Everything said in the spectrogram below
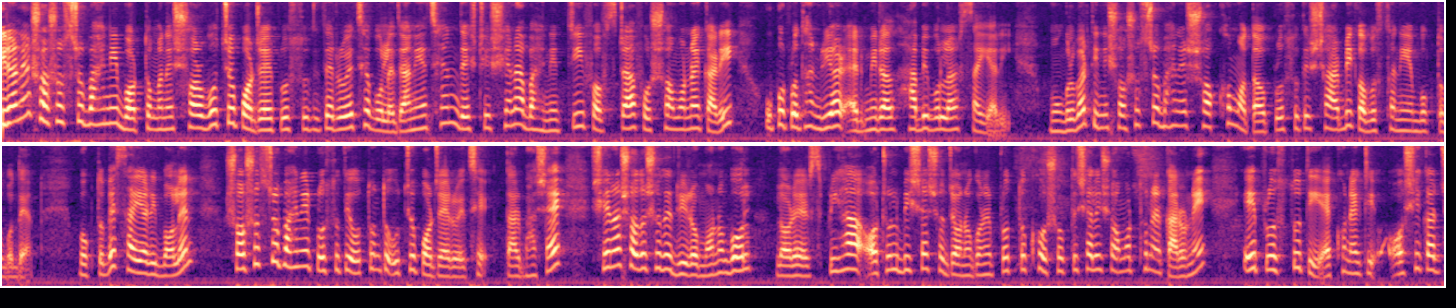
ইরানের সশস্ত্র বাহিনী বর্তমানে সর্বোচ্চ পর্যায়ে প্রস্তুতিতে রয়েছে বলে জানিয়েছেন দেশটির সেনাবাহিনীর চিফ অব স্টাফ ও সমন্বয়কারী উপপ্রধান রিয়ার অ্যাডমিরাল হাবিবুল্লাহ সাইয়ারি। মঙ্গলবার তিনি সশস্ত্র বাহিনীর সক্ষমতা ও প্রস্তুতির সার্বিক অবস্থা নিয়ে বক্তব্য দেন। বক্তব্যে সাইয়ারি বলেন সশস্ত্র বাহিনীর প্রস্তুতি অত্যন্ত উচ্চ পর্যায়ে রয়েছে। তার ভাষায়, সেনা সদস্যদের দৃঢ় মনোবল, লড়াইয়ের স্পৃহা, অটল বিশ্বাস ও জনগণের প্রত্যক্ষ ও শক্তিশালী সমর্থনের কারণে এই প্রস্তুতি এখন একটি অস্বীকার্য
